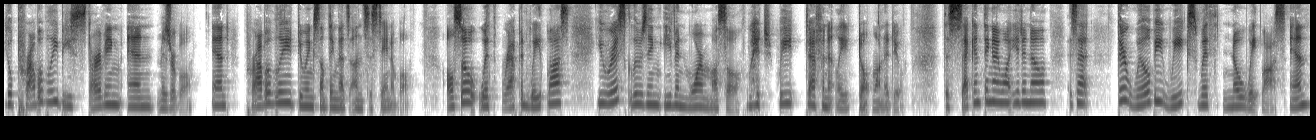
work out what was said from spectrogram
you'll probably be starving and miserable, and probably doing something that's unsustainable. Also, with rapid weight loss, you risk losing even more muscle, which we definitely don't want to do. The second thing I want you to know is that there will be weeks with no weight loss, and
